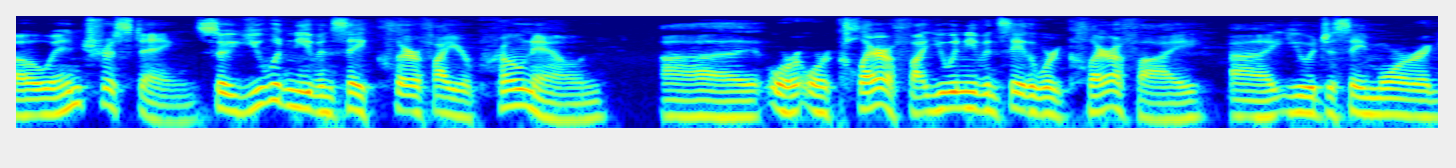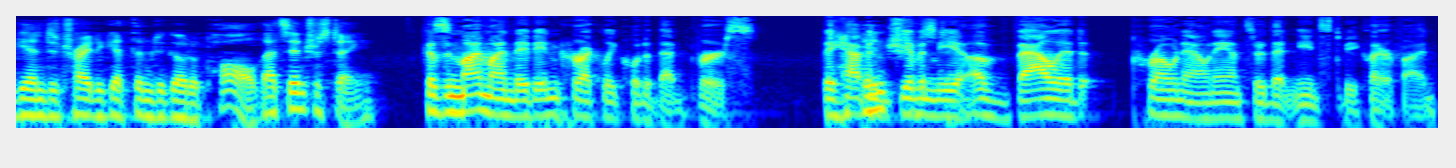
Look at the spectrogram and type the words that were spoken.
Oh, interesting. So you wouldn't even say clarify your pronoun, uh, or or clarify. You wouldn't even say the word clarify. Uh, you would just say more or again to try to get them to go to Paul. That's interesting. Because in my mind, they've incorrectly quoted that verse. They haven't given me a valid pronoun answer that needs to be clarified.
